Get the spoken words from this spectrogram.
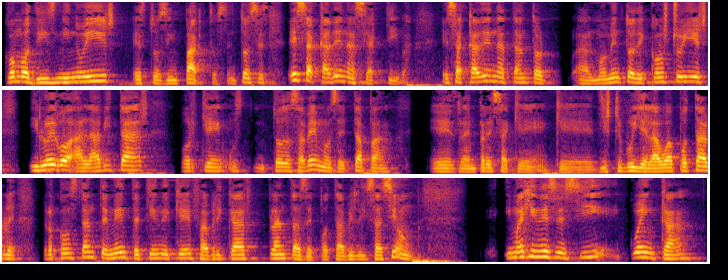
cómo disminuir estos impactos. Entonces, esa cadena se activa. Esa cadena tanto al momento de construir y luego al habitar, porque todos sabemos, etapa es la empresa que, que distribuye el agua potable, pero constantemente tiene que fabricar plantas de potabilización. imagínense si Cuenca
